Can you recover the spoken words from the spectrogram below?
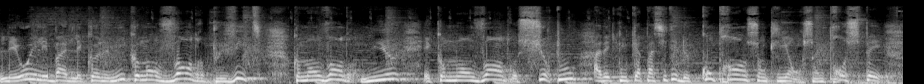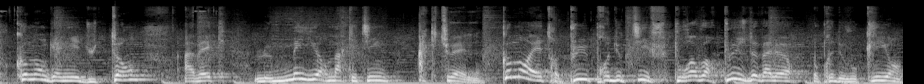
les hauts et les bas de l'économie, comment vendre plus vite, comment vendre mieux? Et comment vendre surtout avec une capacité de comprendre son client, son prospect, comment gagner du temps avec le meilleur marketing actuel? Comment être plus productif pour avoir plus de valeur auprès de vos clients,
